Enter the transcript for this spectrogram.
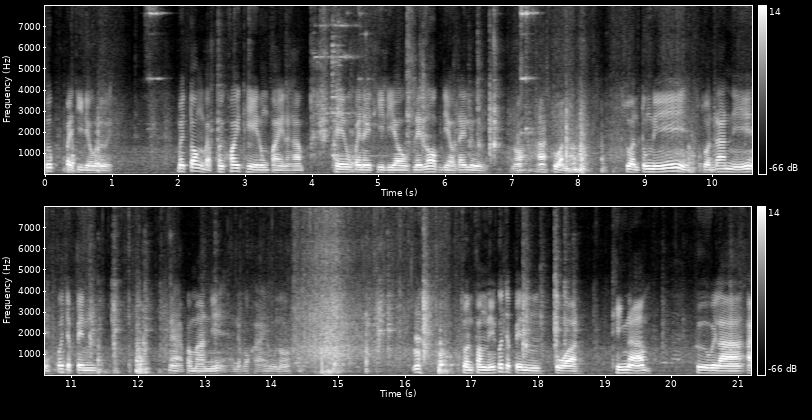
ปุ๊บไปทีเดียวเลย ไม่ต้องแบบค่อยๆ เทลงไปนะครับ เทลงไปในทีเดียวในรอบเดียวได้เลยเนาะอะส่วนส่วนตรงนี้ส่วนด้านนี้ก็จะเป็น นะฮะประมาณนี้เดี๋ยวพ่อค้าให้ดูเนาะอะส่วนฝั่งนี้ก็จะเป็นตัวทิ้งน้ำคือเวลาไอ้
